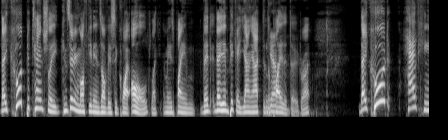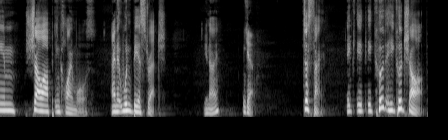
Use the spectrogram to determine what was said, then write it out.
they could potentially, considering Moff Gideon's obviously quite old, like I mean he's playing they they didn't pick a young actor to Yeah. play the dude, right? They could have him show up in Clone Wars and it wouldn't be a stretch. You know? Yeah. Just saying. It it, it could he could show up.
